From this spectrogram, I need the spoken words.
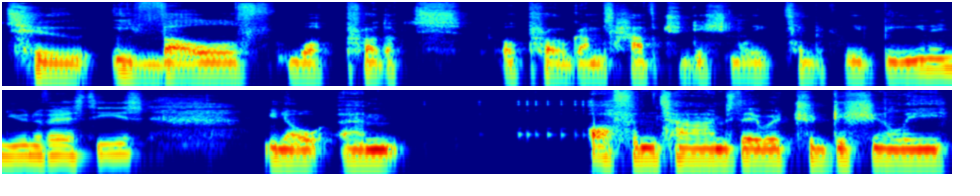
to evolve what products or programs have traditionally typically been in universities. You know, um, oftentimes they were traditionally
